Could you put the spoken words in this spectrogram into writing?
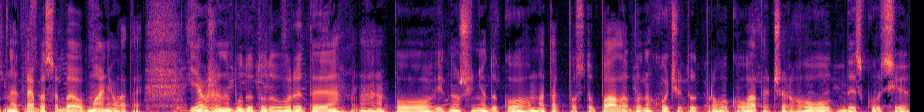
Не треба себе обманювати. Я вже не буду тут говорити е, по відношенню до кого ми так поступали, бо не хочу тут провокувати чергову дискусію.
